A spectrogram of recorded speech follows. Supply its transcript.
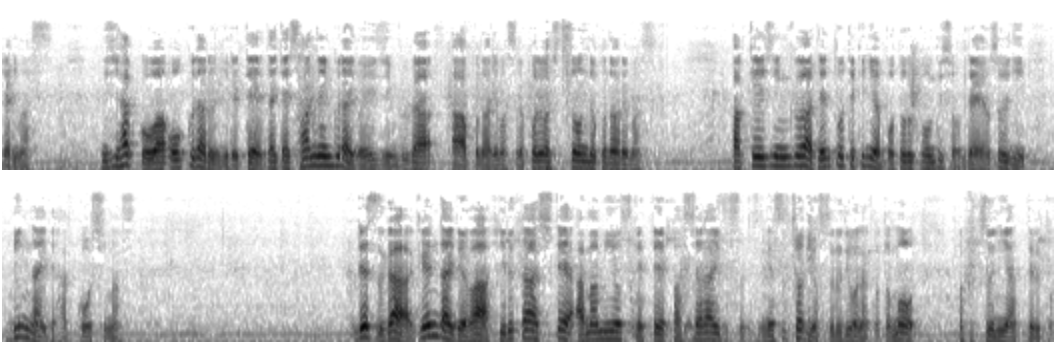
やります。二次発酵はオークダルに入れてだいたい3年ぐらいのエイジングが行われますが、これは室温で行われます。パッケージングは伝統的にはボトルコンディションで、要するに瓶内で発酵します。ですが、現代ではフィルターして甘みをつけてパスチャライズする、熱処理をするようなことも普通にやってると。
